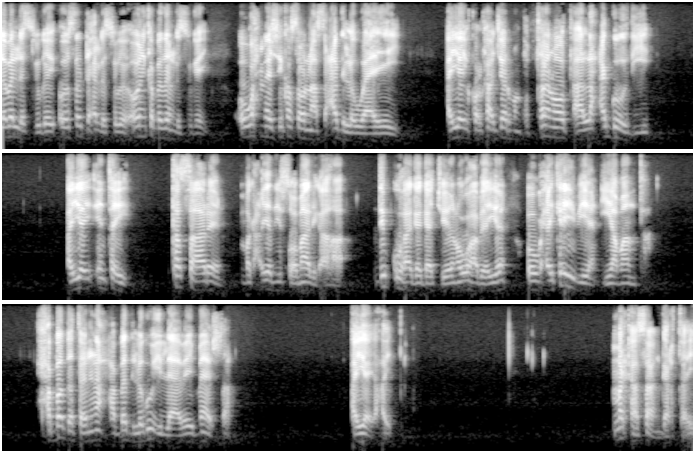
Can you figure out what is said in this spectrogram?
laba la sugay oo saddex la sugay oo inka badan la sugay oo wax meeshii ka soo naasacad la waayey ayay kolkaa jermanku tan oo taalla xaggoodii ayay intay ka saareen magacyadii soomaaliga ahaa. Dib u hagagaajiyeen oo u habeeyeen oo waxay ka iibiyeen yamanta. Xabadda tanina xabad lagu ilaabay meesha ayay ahayd. Markaasaan gartay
